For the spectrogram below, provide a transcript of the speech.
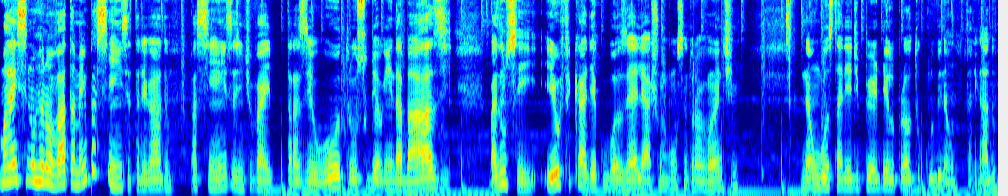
Mas se não renovar também, paciência, tá ligado? Paciência, a gente vai trazer outro ou subir alguém da base. Mas não sei, eu ficaria com o Bozelli, acho um bom centroavante. Não gostaria de perdê-lo para outro clube não, tá ligado?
